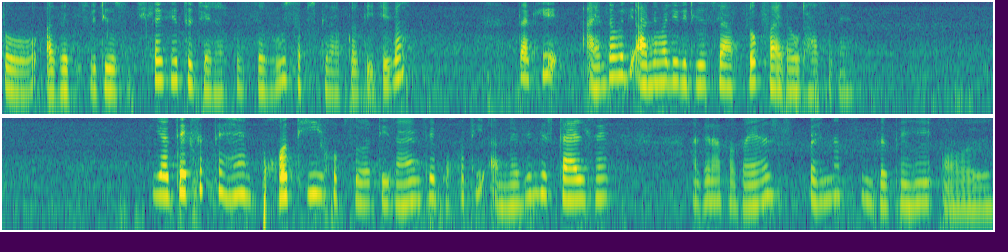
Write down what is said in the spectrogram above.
तो अगर वीडियोस अच्छी लगे तो चैनल को ज़रूर सब्सक्राइब कर दीजिएगा, ताकि आइंदा वाली, आने वाली वीडियो से आप लोग फ़ायदा उठा सकें। ये आप देख सकते हैं, बहुत ही खूबसूरत डिज़ाइन से बहुत ही अमेजिंग स्टाइल्स हैं। अगर आप अबायास पहनना पसंद करते हैं और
